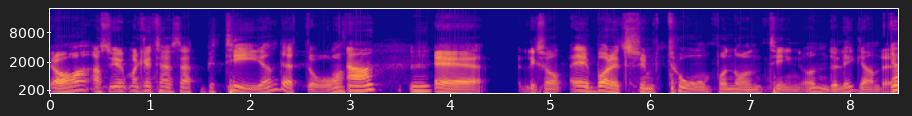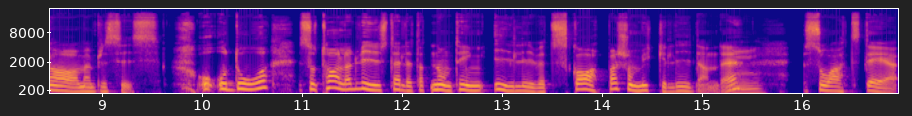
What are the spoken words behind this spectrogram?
Ja, alltså man kan ju säga att beteendet då ja. Mm. är liksom, är bara ett symptom på någonting underliggande. Ja, men precis. Och, och då så talade vi istället att någonting i livet skapar så mycket lidande mm. så att det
